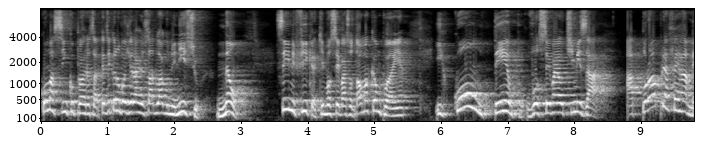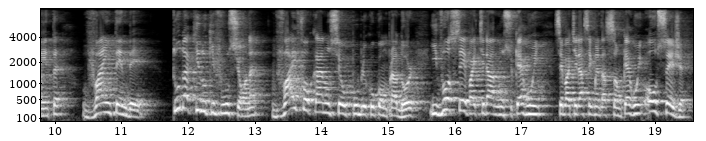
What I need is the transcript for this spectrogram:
Como assim com o pior resultado? Quer dizer que eu não vou gerar resultado logo no início? Não. Significa que você vai soltar uma campanha e com o tempo você vai otimizar. A própria ferramenta vai entender tudo aquilo que funciona, vai focar no seu público comprador e você vai tirar anúncio que é ruim, você vai tirar segmentação que é ruim, ou seja,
